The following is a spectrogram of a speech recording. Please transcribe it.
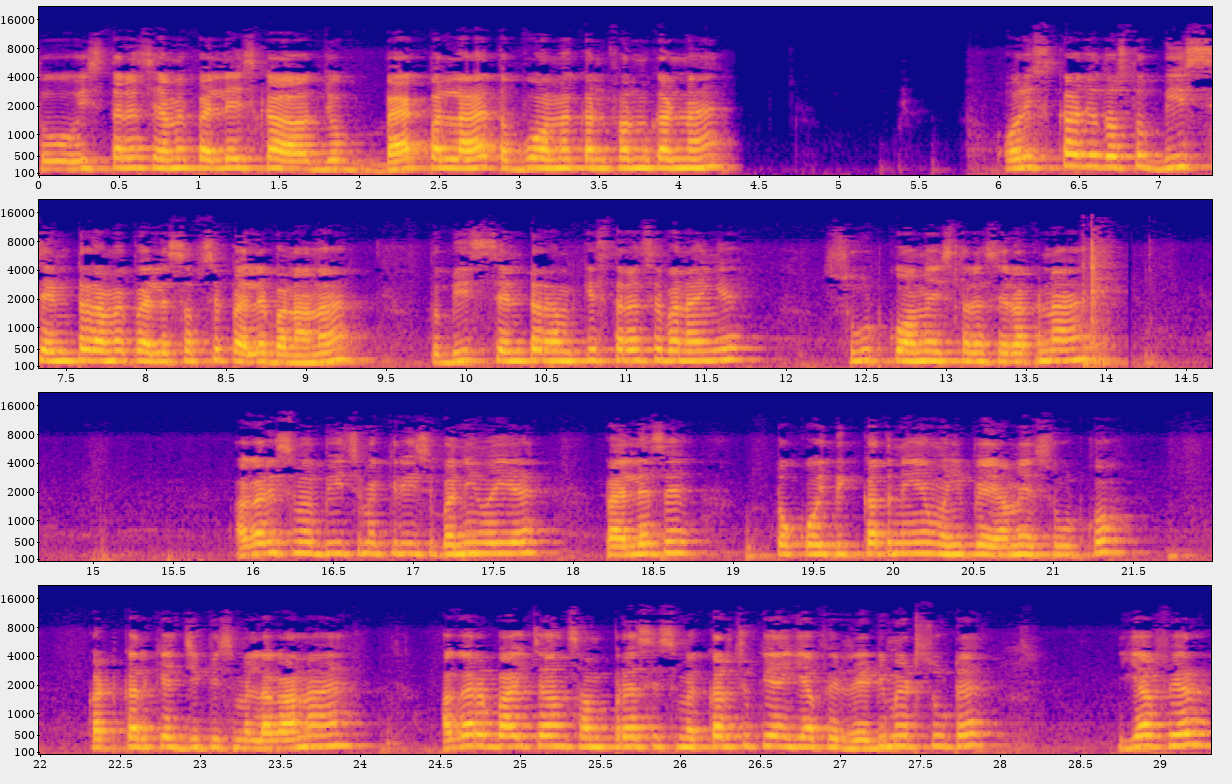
तो इस तरह से हमें पहले इसका जो बैक पल्ला है तो वो हमें कंफर्म करना है। और इसका जो दोस्तों बीस सेंटर हमें पहले, सबसे पहले बनाना है। तो बीस सेंटर हम किस तरह से बनाएँगे? सूट को हमें इस तरह से रखना है। अगर इसमें बीच में क्रीच बनी हुई है, पहले से तो कोई दिक्कत नहीं है, वहीं पे हमें सूट को कट करके जिप इसमें लगाना है। अगर बाई चांस हम प्रेस इसमें कर चुके हैं या फिर रेडीमेड सूट है, या फिर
